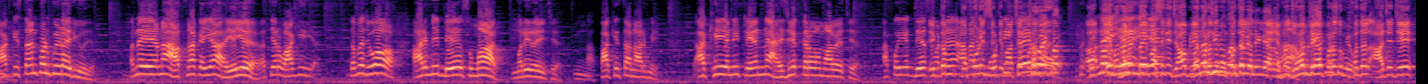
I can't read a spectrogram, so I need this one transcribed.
પાકિસ્તાન પણ પીડાઈ રહ્યું છે. અને એના હાથના કયા હૈયે અત્યારે વાગી રહ્યા. તમે જુઓ આર્મી બે સુમાર મરી રહી છે. પાકિસ્તાન આર્મી. આખી એની ટ્રેનને હાઇજેક કરવામાં આવે છે. આ કોઈ એક દેશ એકદમ કફોડી સ્થિતિમાં છે. કઈ પરંતુ ચલો એકવાર- અ, એટલે એ એ- મનનભાઈ પાસેથી જવાબ લે પરંતુ મુફદ્દલ- મંતવ્ય લઈ લે આનો. એમનો જવાબ લઈએ પરંતુ મુફદ્દલ આજે જે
